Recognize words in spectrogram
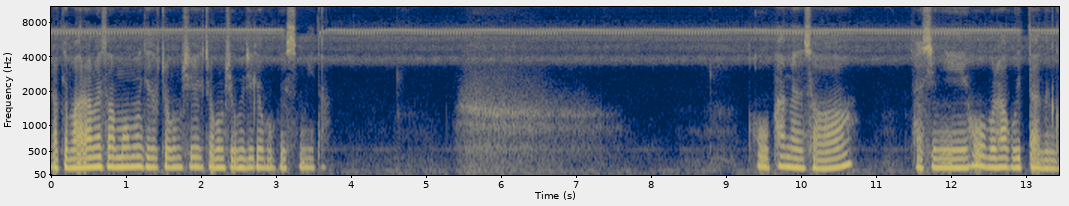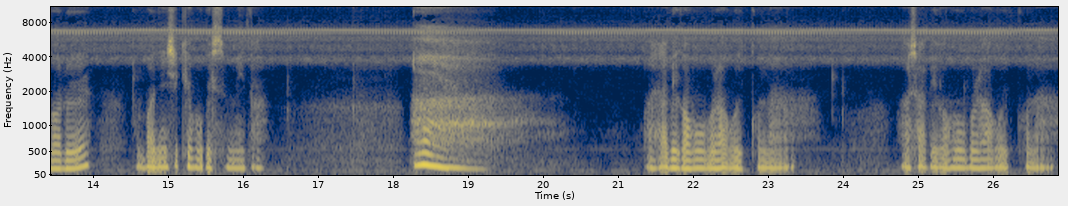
이렇게 말하면서 몸은 계속 조금씩 조금씩 움직여 보겠습니다. 호흡하면서 자신이 호흡을 하고 있다는 거를 한번 인식해 보겠습니다. 아, 와사비가 호흡을 하고 있구나. 와사비가 호흡을 하고 있구나.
